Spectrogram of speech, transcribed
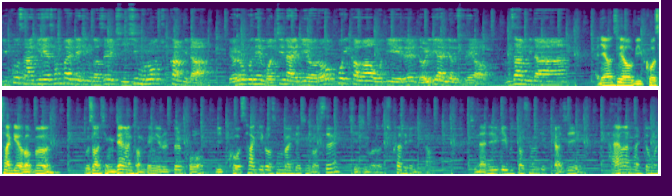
위코 4기에 선발되신 것을 진심으로 축하합니다. 여러분의 멋진 아이디어로 코이카와 ODA를 널리 알려주세요. 감사합니다. 안녕하세요. 미코 사기 여러분. 우선 쟁쟁한 경쟁률을 뚫고 미코 사기로 선발되신 것을 진심으로 축하드립니다. 지난 1기부터 3기까지 다양한 활동을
